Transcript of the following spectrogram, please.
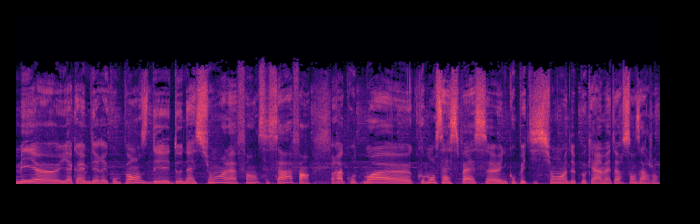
mais euh, il y a quand même des récompenses, des donations à la fin, c'est ça? Enfin, raconte-moi euh, comment ça se passe une compétition de poker amateur sans argent?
